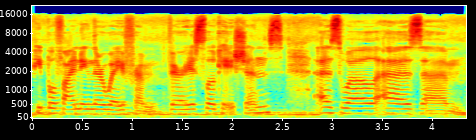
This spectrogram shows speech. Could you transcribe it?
people finding their way from various locations, as well as um,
